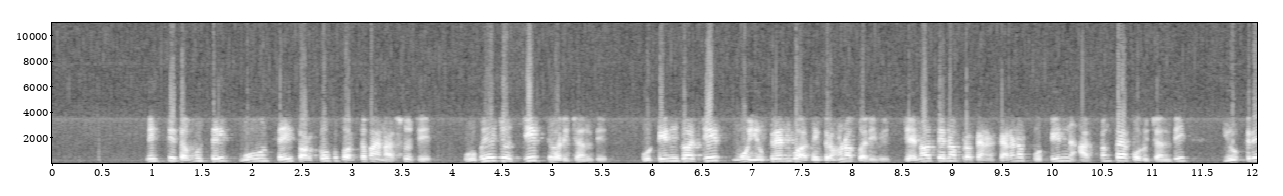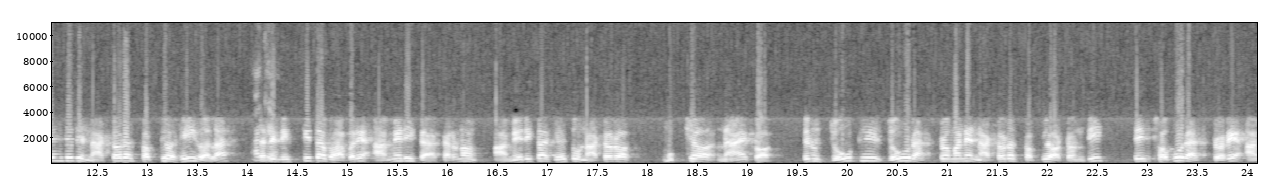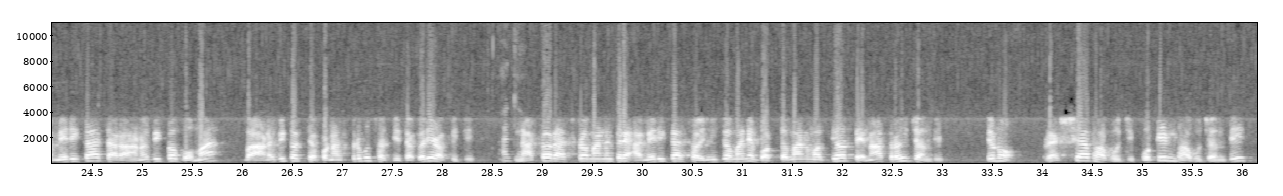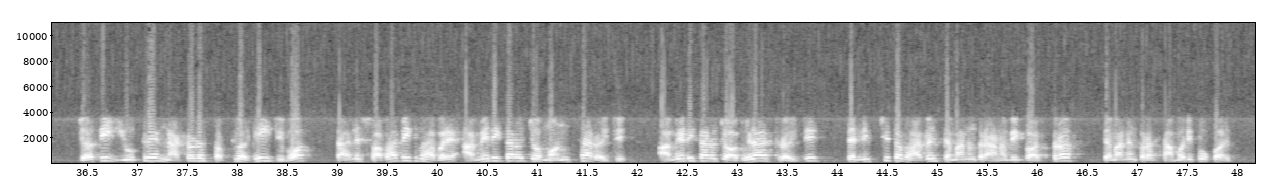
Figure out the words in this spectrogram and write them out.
ନିଶ୍ଚିତ ମୁଁ ସେଇ ମୁଁ ସେଇ ତର୍କକୁ ବର୍ତ୍ତମାନ ଆସୁଛି ଉଭୟ ଯୋଉ ଜିଦ୍ ଧରିଛନ୍ତି ପୁଟିନଙ୍କ ଜିତ୍ ମୁଁ ୟୁକ୍ରେନକୁ ଅଧିଗ୍ରହଣ କରିବି ଯେନ ତେନ ପ୍ରକାର କାରଣ ପୁଟିନ ଆଶଙ୍କା କରୁଛନ୍ତି ୟୁକ୍ରେନ ଯଦି ନାଟୋର ସଭ୍ୟ ହେଇଗଲା ତାହେଲେ ନିଶ୍ଚିତ ଭାବରେ ଆମେରିକା କାରଣ ଆମେରିକା ଯେହେତୁ ନାଟୋର ମୁଖ୍ୟ ନାୟକ ତେଣୁ ଯୋଉଠି ଯୋଉ ରାଷ୍ଟ୍ରମାନେ ନାଟୋର ସଭ୍ୟ ଅଟନ୍ତି ସେଇ ସବୁ ରାଷ୍ଟ୍ରରେ ଆମେରିକା ତାର ଆଣବିକ ବୋମା ବା ଆଣବିକ କ୍ଷେପଣାସ୍ତ୍ରକୁ ସଜ୍ଜିତ କରି ରଖିଛି ନାଟୋ ରାଷ୍ଟ୍ରମାନଙ୍କରେ ଆମେରିକା ସୈନିକମାନେ ବର୍ତ୍ତମାନ ମଧ୍ୟ ତେନାତ ରହିଛନ୍ତି ତେଣୁ ରଷିଆ ଭାବୁଛି ପୁଟିନ ଭାବୁଛନ୍ତି ଯଦି ୟୁକ୍ରେନ ନାଟୋର ସଭ୍ୟ ହେଇଯିବ ତାହେଲେ ସ୍ୱାଭାବିକ ଭାବରେ ଆମେରିକାର ଯୋଉ ମନସା ରହିଛି ଆମେରିକାର ଯୋଉ ଅଭିଳାଷ ରହିଛି ସେ ନିଶ୍ଚିତ ଭାବେ ସେମାନଙ୍କର ଆଣବିକ ଅସ୍ତ୍ର ସେମାନଙ୍କର ସାମରିକ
